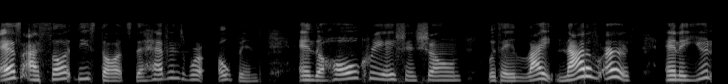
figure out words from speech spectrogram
As I thought these thoughts, the heavens were opened, and the whole creation shone with a light not of earth, and a un-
